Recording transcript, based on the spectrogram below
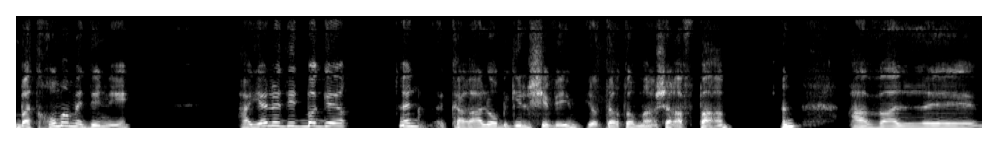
בתחום המדיני, הילד התבגר, כן? קרה לו בגיל 70, יותר טוב מאשר אף פעם, כן? אבל uh,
